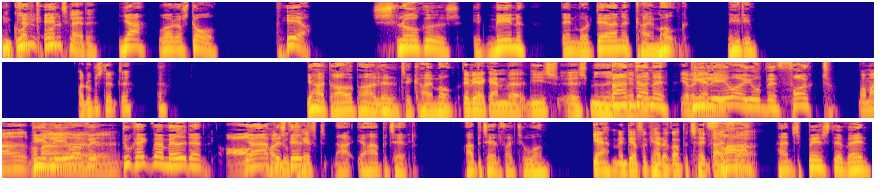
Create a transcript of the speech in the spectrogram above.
En, En guld, guldplatte? Ja, hvor der står... Her slukkedes et minde. Den moderne Kai Munk. Nedim. Har du bestilt det? Jeg har draget parallellen til Kai Munk. Det vil jeg gerne være, lige øh, smide ind. Banderne, Jeg vil de gerne lige- lever jo ved frygt. Hvor meget... Hvor De meget, lever ved... øh, Du kan ikke være med i den. Åh, jeg har bestilt... kæft. Nej, jeg har betalt. Jeg har betalt fakturen. Ja, men derfor kan jeg da godt betale dig Fra for... hans bedste ven.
